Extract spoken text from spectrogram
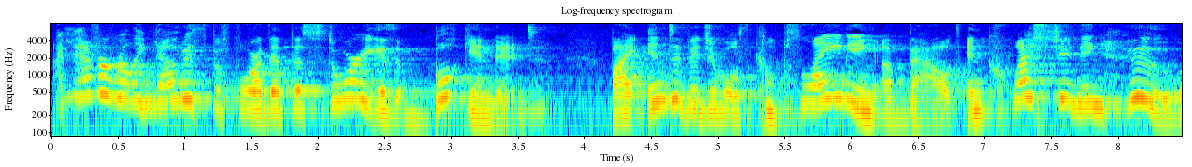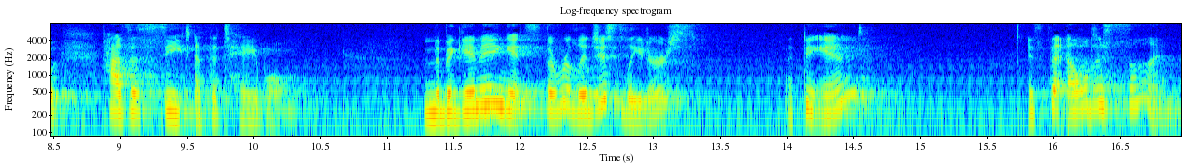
I never really noticed before that the story is bookended by individuals complaining about and questioning who has a seat at the table. In the beginning, it's the religious leaders. At the end, it's the eldest son.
